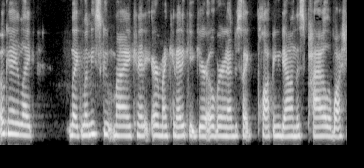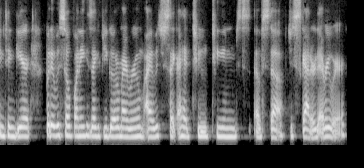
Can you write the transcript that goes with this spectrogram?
"Okay, like, like let me scoop my Connecticut or my Connecticut gear over." And I'm just like plopping down this pile of Washington gear. But it was so funny because like if you go to my room, I was just like I had two teams of stuff just scattered everywhere.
